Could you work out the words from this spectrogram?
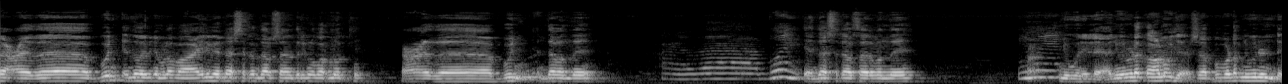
അദാബുൻ എന്ന് പറയുമ്പോൾ നമ്മളെ വായിൽ വരുന്ന അക്ഷരം എന്താ അവസാനത്തിൽ നിങ്ങൾ പറഞ്ഞു നോക്കി. അദാബുൻ. എന്താ വന്ന്. എന്താ അക്ഷരം അവസാനം വന്ന്? നൂനല്ലേ ഇവിടെ കാണൂല. പക്ഷെ അപ്പൊ ഇവിടെ നൂനുണ്ട്.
